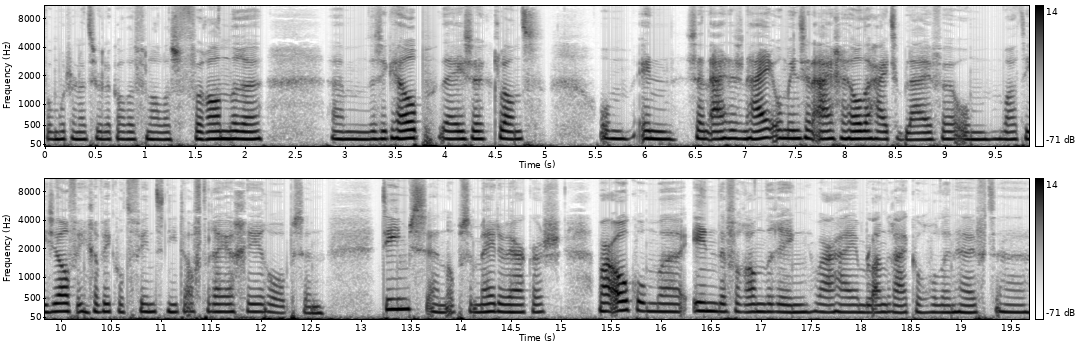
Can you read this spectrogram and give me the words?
moet er natuurlijk altijd van alles veranderen. Um, dus ik help deze klant om in zijn eigen, hij om in zijn eigen helderheid te blijven. Om wat hij zelf ingewikkeld vindt niet af te reageren op zijn teams en op zijn medewerkers. Maar ook om uh, in de verandering waar hij een belangrijke rol in heeft. Uh,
